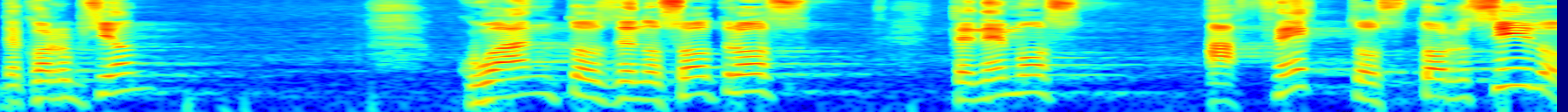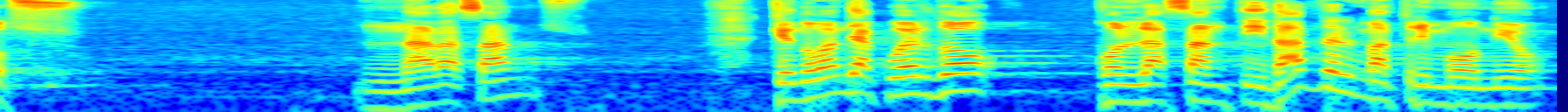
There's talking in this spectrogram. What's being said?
de corrupción? ¿Cuántos de nosotros tenemos afectos torcidos, nada sanos, que no van de acuerdo con la santidad del matrimonio?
